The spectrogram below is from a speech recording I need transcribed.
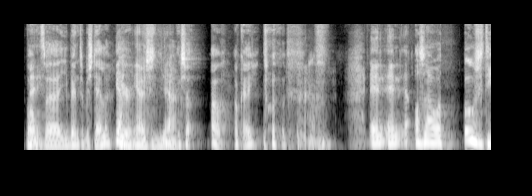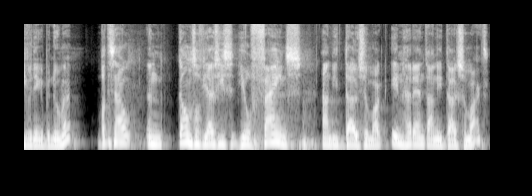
Want nee. eh, je bent te bestellen. Ja, Hier. juist, ja. Ik zei, oh, oké. En, en als we nou wat positieve dingen benoemen. Wat is nou een kans of juist iets heel fijns aan die Duitse markt, inherent aan die Duitse markt?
